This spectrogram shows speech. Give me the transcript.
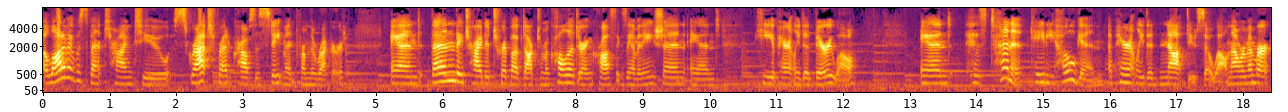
a lot of it was spent trying to scratch Fred Kraus's statement from the record. And then they tried to trip up Dr. McCullough during cross examination, and he apparently did very well. And his tenant, Katie Hogan, apparently did not do so well. Now, remember,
